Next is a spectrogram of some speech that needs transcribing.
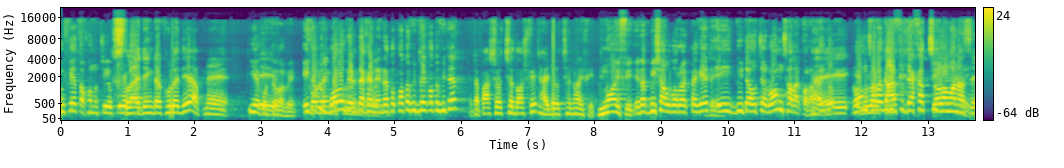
ঢুকে তখন হচ্ছে গিয়ে পুরো স্লাইডিংটা খুলে দিয়ে আপনি ইয়ে করতে পারবে এটা তো বড় গেট দেখাইলেন। এটা তো কত ফিট বাই কত ফিটের এটা পাশে হচ্ছে 10 ফিট হাইটে হচ্ছে 9 ফিট নয় ফিট এটা বিশাল বড় একটা গেট এই দুইটা হচ্ছে রং ছাড়া করা হ্যাঁ, তাই তো? রং ছাড়া কাজ দেখাচ্ছি রহমান আছে।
